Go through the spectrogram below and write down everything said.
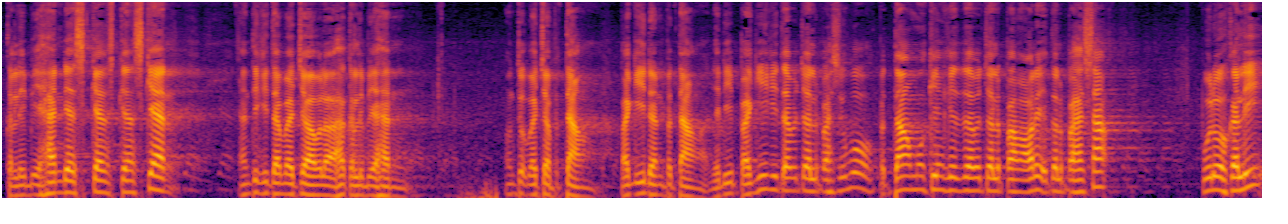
Kelebihan dia sekian sekian sekian. Nanti kita baca pula kelebihan untuk baca petang pagi dan petang. Jadi pagi kita baca lepas subuh petang mungkin kita baca lepas maghrib atau lepas asar. Puluh kali.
